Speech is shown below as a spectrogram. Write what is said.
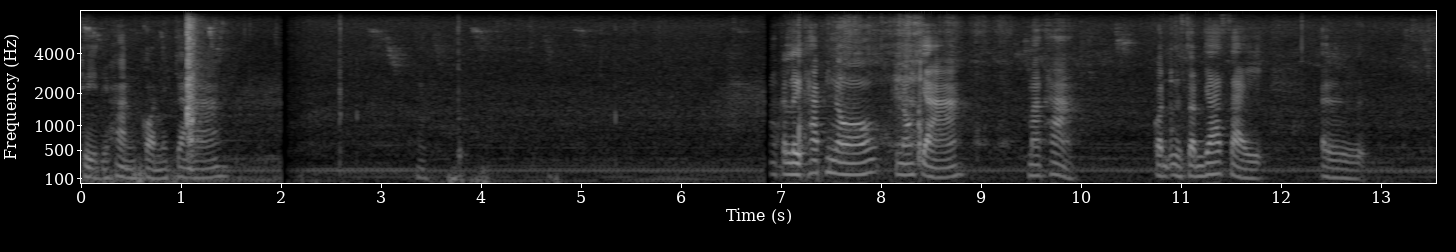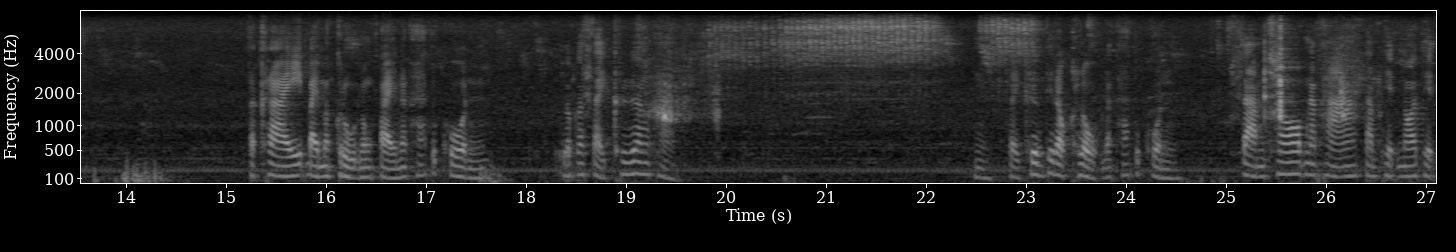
โอเดี๋ยวหั่นก่อนนะจ๊ะทำกันเลยค่ะพี่น้องพี่น้องจ๋ามาค่ะ ก่อนอื่นสัญญาใส่เอ่อตะไคร้ใบมะกรูดลงไปนะคะ ทุกคนแล้วก็ใส่เครื่องค่ะ ใส่เครื่องที่เราโขลกนะคะ ทุกคนตามชอบนะคะ ตามเผ็ดน้อยเผ็ด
